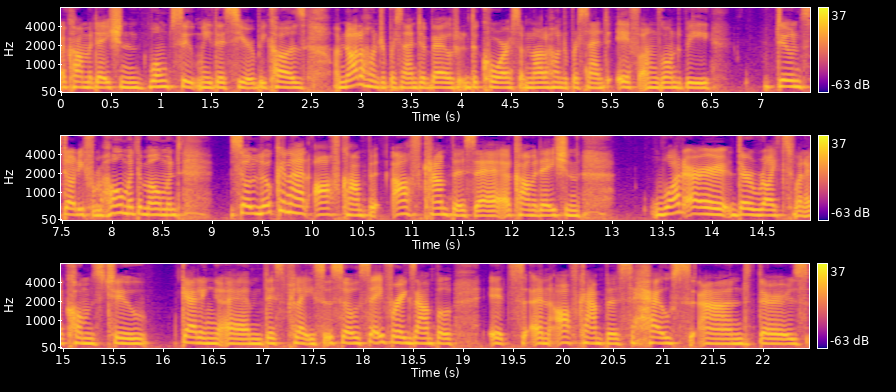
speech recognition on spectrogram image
accommodation won't suit me this year because I'm not 100% about the course. I'm not 100% if I'm going to be doing study from home at the moment. So, looking at off campus, off campus uh, accommodation, what are their rights when it comes to getting um, this place? So, say for example, it's an off campus house and there's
